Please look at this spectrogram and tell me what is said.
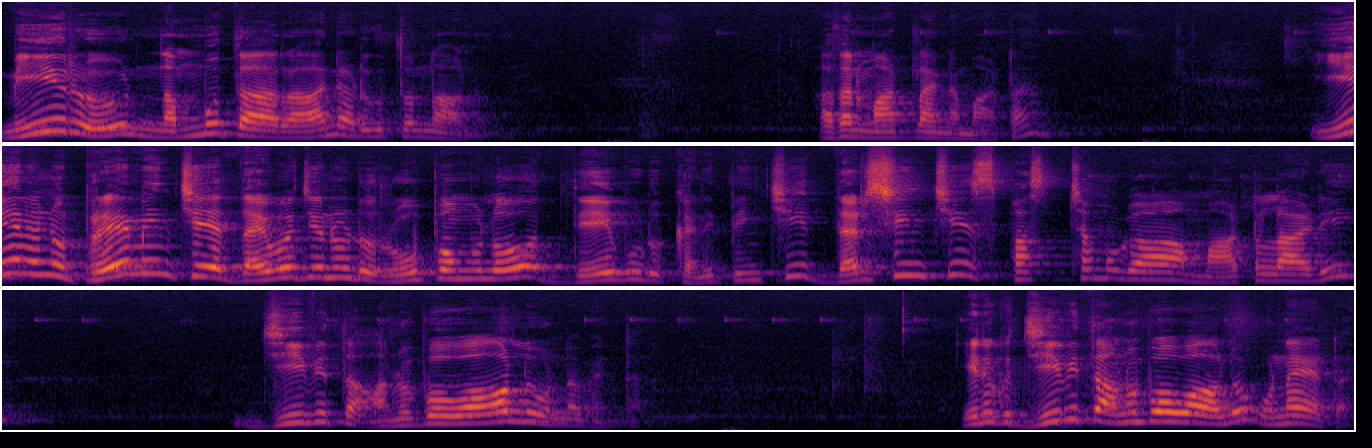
మీరు నమ్ముతారా అని అడుగుతున్నాను. అతను మాట్లాడిన మాట ఈయనను ప్రేమించే దైవజనుడు రూపములో దేవుడు కనిపించి దర్శించి స్పష్టముగా మాట్లాడి జీవిత అనుభవాలు ఉన్నవంట. ఈయనకు జీవిత అనుభవాలు ఉన్నాయట.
